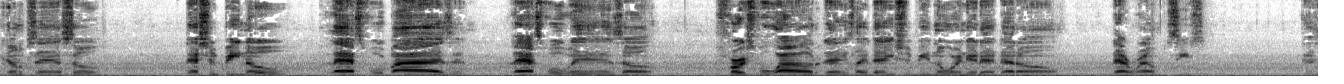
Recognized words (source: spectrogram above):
You know what I'm saying? So there should be no last four byes and last four wins or first four wild or things like that. You should be nowhere near that that um that round of season. Because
